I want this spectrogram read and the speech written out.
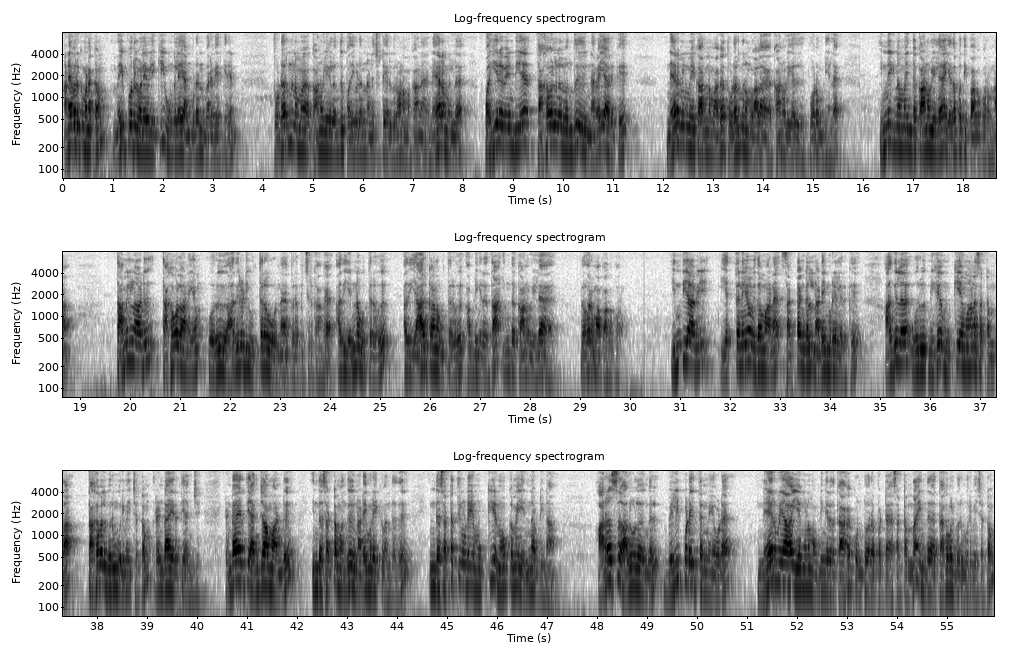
அனைவருக்கும் வணக்கம். மெய்ப்பொருள் வலைவலிக்கு உங்களை அன்புடன் வரவேற்கிறேன். தொடர்ந்து நம்ம காணொளிகள் வந்து பதிவிடணும்னு நினச்சிக்கிட்டே இருக்கிறோம். நமக்கான நேரம் இல்லை. பகிர வேண்டிய தகவல்கள் வந்து நிறையா இருக்குது நேரமின்மை காரணமாக தொடர்ந்து நம்மளால் காணொளிகள் போட முடியலை. இன்றைக்கி நம்ம இந்த காணொளியில் எதை பற்றி பார்க்க போகிறோம்னா தமிழ்நாடு தகவல் ஆணையம் ஒரு அதிரடி உத்தரவு ஒன்றை பிறப்பிச்சிருக்காங்க. அது என்ன உத்தரவு? அது யாருக்கான உத்தரவு? அப்படிங்கிறது தான் இந்த காணொளியில் விவரமாக பார்க்க போகிறோம் இந்தியாவில் எத்தனையோ விதமான சட்டங்கள் நடைமுறையில் இருக்குது அதில் ஒரு மிக முக்கியமான சட்டம் தான் தகவல் பெறும் உரிமை சட்டம் ரெண்டாயிரத்தி அஞ்சு. ரெண்டாயிரத்தி அஞ்சாம் ஆண்டு இந்த சட்டம் வந்து நடைமுறைக்கு வந்தது. இந்த சட்டத்தினுடைய முக்கிய நோக்கமே என்ன அப்படின்னா அரசு அலுவலகங்கள் வெளிப்படைத்தன்மையோட நேர்மையாக இயங்கணும் அப்படிங்கிறதுக்காக கொண்டு வரப்பட்ட சட்டம் தான் இந்த தகவல் பெறும் உரிமை சட்டம்.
